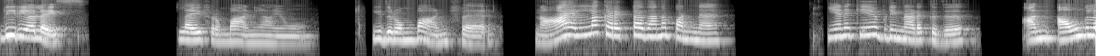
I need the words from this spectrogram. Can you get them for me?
வி ரியலைஸ் லைஃப் ரொம்ப அநியாயம். இது ரொம்ப அன்ஃபேர் நான் எல்லாம் கரெக்டாக தானே பண்ணேன். எனக்கு ஏன் இப்படி நடக்குது. அந் அவங்கள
